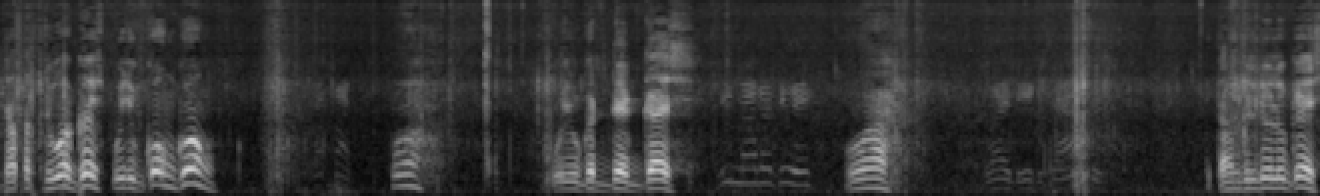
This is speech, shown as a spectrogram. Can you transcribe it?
dapat dua guys puyuh gonggong Wah, puyuh gede guys. Wah, kita ambil dulu guys.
